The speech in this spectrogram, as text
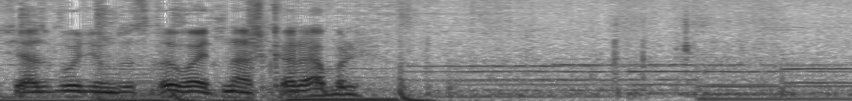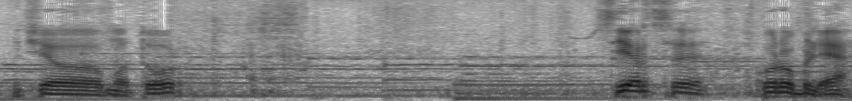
Сейчас будем доставать наш корабль. Сначала мотор. Сердце корабля.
